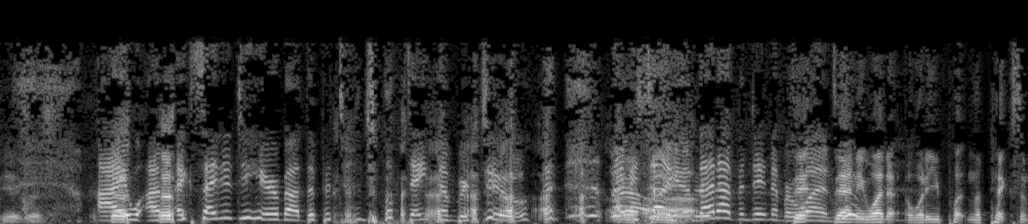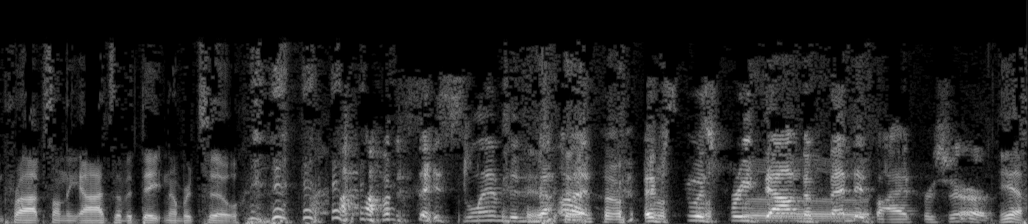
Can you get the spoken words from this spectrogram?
Jesus. I, I'm excited to hear about the potential date number two. Let me tell you, if that happened date number Da- one. Danny, what what are you putting the picks and props on the odds of a date number two? I would say slim to none. If she was freaked out and offended by it, for sure. Yes.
